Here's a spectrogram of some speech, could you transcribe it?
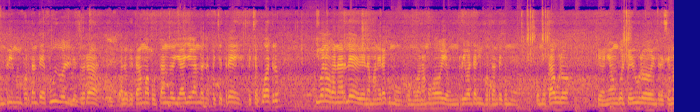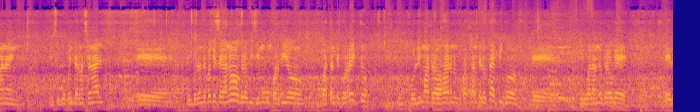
un ritmo importante de fútbol, eso era a lo que estábamos apostando ya llegando en la fecha 3, fecha 4. Y bueno, ganarle de la manera como, como ganamos hoy a un rival tan importante como, como Tauro, que venía un golpe duro entre semana en, su Copa Internacional. Eh, lo importante fue que se ganó, creo que hicimos un partido bastante correcto volvimos a trabajar bastante lo táctico, eh, igualando creo que el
